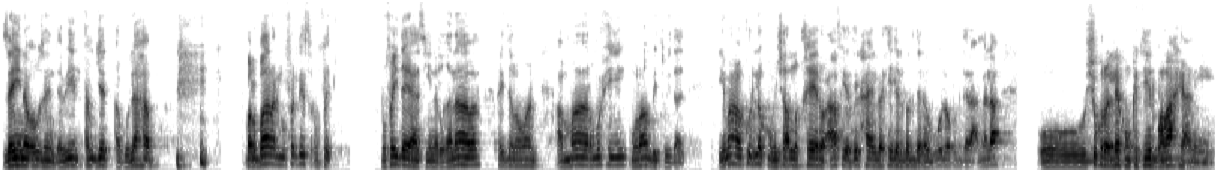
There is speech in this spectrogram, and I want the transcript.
زينب أبو زندبيل أمجد أبو لهب. بربار المفلس رفي... رفيدة ياسين الغلابة هيدي روان عمار محي مرام بتويداد. يا جماعة كلكم إن شاء الله بخير وعافية. دي الحاجة الوحيدة اللي بقدر أقولها وبقدر أعملها. وشكرا لكم كثير. براح يعني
